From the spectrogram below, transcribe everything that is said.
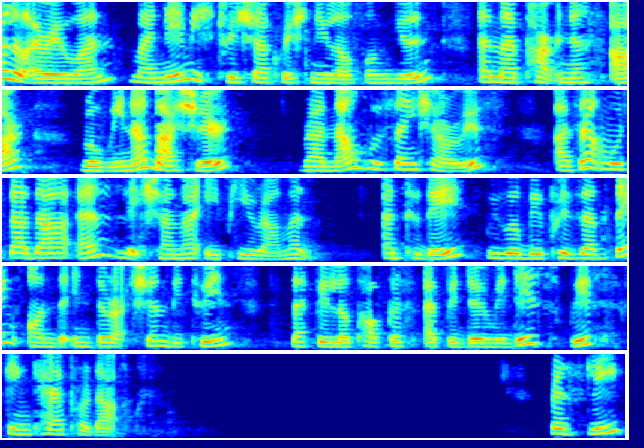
Hello everyone, my name is Trisha Krishni Laufeng Yun and my partners are Rowena Bashir, Ranal Hussain Sharif, Azad Murtada and Lekshana AP Raman. And today we will be presenting on the interaction between Staphylococcus epidermidis with skincare products. Firstly,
